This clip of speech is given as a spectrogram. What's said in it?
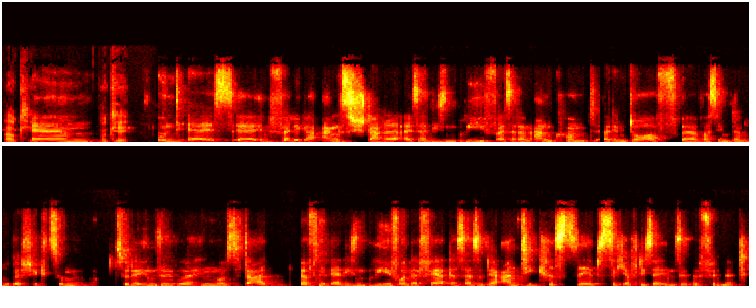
Okay. Ähm, hm, okay. Und er ist äh, in völliger Angststarre, als er diesen Brief, als er dann ankommt bei dem Dorf, äh, was ihm dann rüberschickt zum, zu der Insel, wo er hin muss. Da öffnet er diesen Brief und erfährt, dass also der Antichrist selbst sich auf dieser Insel befindet.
